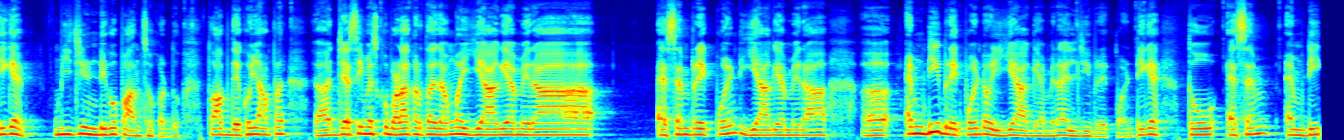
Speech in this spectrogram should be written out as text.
ठीक है? बी जी इंडिगो पाँच सौ कर दो। तो आप देखो यहाँ पर जैसे ही मैं इसको बड़ा करता जाऊँगा, ये आ गया मेरा एस एम ब्रेक पॉइंट ये आ गया मेरा एम डी ब्रेक पॉइंट और ये आ गया मेरा एल जी ब्रेक पॉइंट ठीक है? तो S M M D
